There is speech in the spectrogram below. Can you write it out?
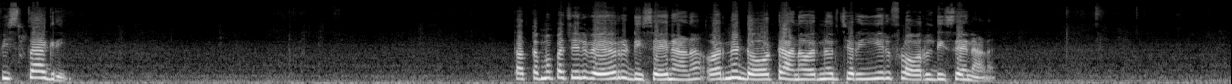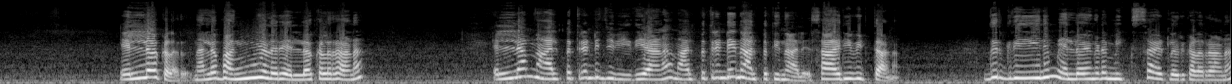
പിസ്ത ഗ്രീൻ. തത്തമ്മ പച്ചയിൽ വേറൊരു ഡിസൈൻ ആണ്. ഡോട്ടാണ് ഒരെണ്ണം ഒരു ചെറിയൊരു ഫ്ലോറൽ ഡിസൈൻ ആണ്. യെല്ലോ കളർ നല്ല ഭംഗിയുള്ളൊരു യെല്ലോ കളറാണ് എല്ലാം നാൽപ്പത്തിരണ്ട് ഇഞ്ച് വീതിയാണ് നാൽപ്പത്തിരണ്ട് നാൽപ്പത്തിനാല് സാരി വിത്താണ് ഇതൊരു ഗ്രീനും യെല്ലോയും കൂടെ മിക്സ് ആയിട്ടുള്ള ഒരു കളറാണ്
